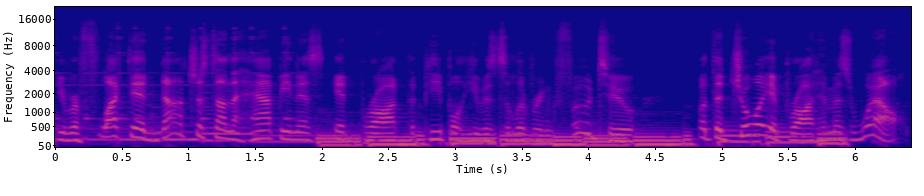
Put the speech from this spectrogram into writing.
He reflected not just on the happiness it brought the people he was delivering food to, but the joy it brought him as well.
